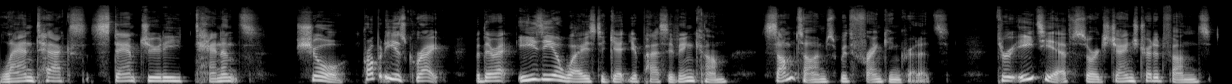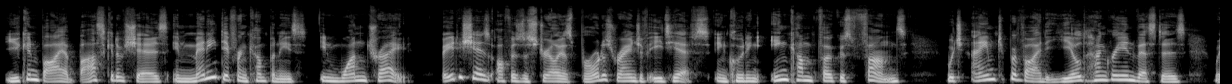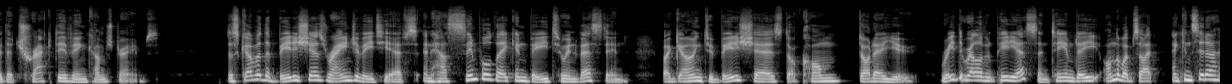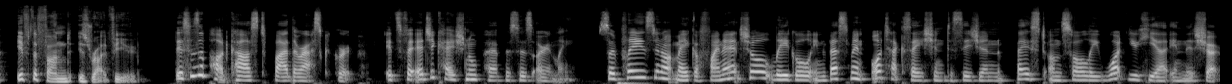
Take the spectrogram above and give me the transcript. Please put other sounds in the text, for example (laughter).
Land tax, stamp duty, tenants. Sure, property is great, but there are easier ways to get your passive income, sometimes with franking credits. Through ETFs or exchange traded funds, you can buy a basket of shares in many different companies in one trade. BetaShares offers Australia's broadest range of ETFs, including income focused funds, which aim to provide yield hungry investors with attractive income streams. Discover the BetaShares range of ETFs and how simple they can be to invest in by going to betashares.com.au. Read the relevant PDS and TMD on the website and consider if the fund is right for you. This is a podcast by the Rask Group. It's for educational purposes only. So please do not make a financial, legal, investment, or taxation decision based on solely what you hear in this show.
